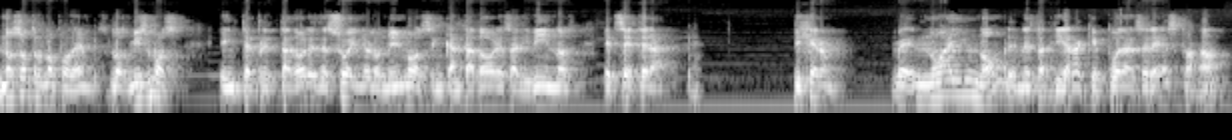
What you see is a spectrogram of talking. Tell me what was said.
Nosotros no podemos. Los mismos interpretadores de sueños, los mismos encantadores, adivinos, etcétera, dijeron, no hay un hombre en esta tierra que pueda hacer esto, ¿no?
